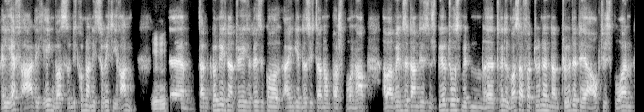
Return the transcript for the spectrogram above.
reliefartig irgendwas und ich komme da nicht so richtig ran, mhm. äh, dann könnte ich natürlich Risiko eingehen, dass ich da noch ein paar Sporen habe. Aber wenn Sie dann diesen Spiritus mit einem äh, Drittel Wasser verdünnen, dann tötet er auch die Sporen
